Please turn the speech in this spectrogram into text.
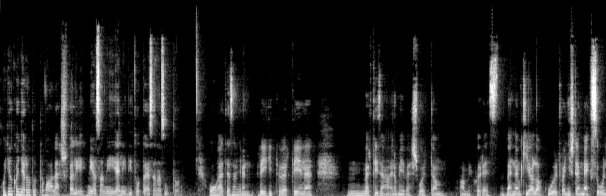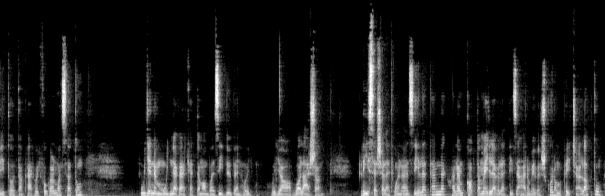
Hogyan kanyarodott a vallás felé? Mi az, ami elindította ezen az úton? Ó, hát ez nagyon régi történet, mert 13 éves voltam, amikor ez bennem kialakult, vagy Isten megszólított, akárhogy fogalmazhatunk. Ugye nem úgy nevelkedtem abban az időben, hogy, hogy a valása részese lett volna az életemnek, hanem kaptam egy levelet 13 éves korom, a Pécsen laktunk,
